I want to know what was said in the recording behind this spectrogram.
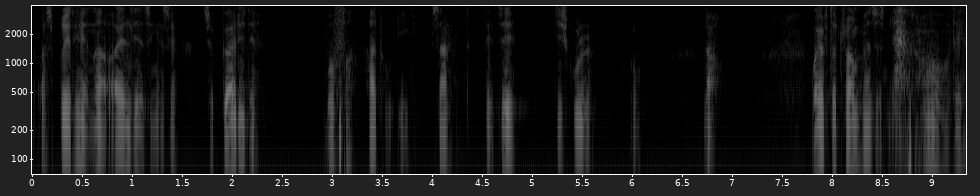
og spritte hænder og alle de her ting, jeg siger, så gør de det. Hvorfor har du ikke sagt det til, de skulle efter Trump, han siger sådan, ja, åh, det,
